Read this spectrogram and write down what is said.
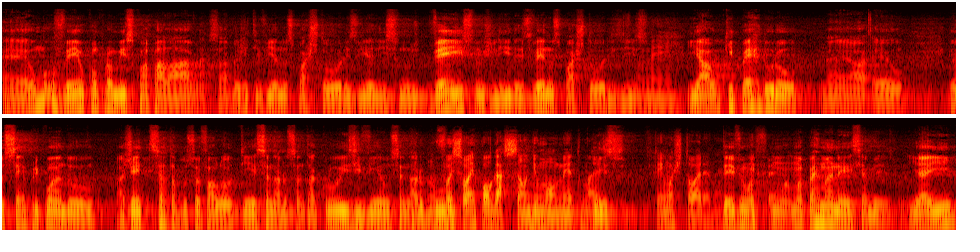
é, o mover, o compromisso com a palavra, sabe? A gente via nos pastores, via isso, no, vê isso nos líderes, vê nos pastores isso, Amém. e algo que perdurou, né? Eu, eu sempre, quando a gente, certa pessoa falou, tinha esse cenário Santa Cruz e vinha um cenário Não público. foi só empolgação de um momento, mas isso. tem uma história, né? Teve uma, uma, uma permanência mesmo. E aí,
